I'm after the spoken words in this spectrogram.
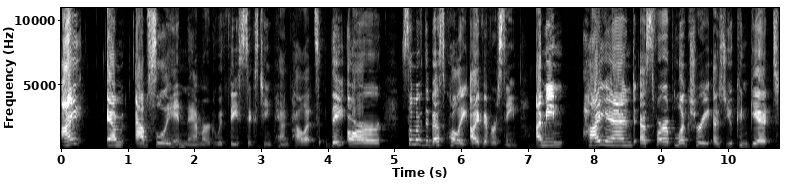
I am absolutely enamored with these 16 pan palettes. They are some of the best quality I've ever seen. I mean, high end, as far up luxury as you can get,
